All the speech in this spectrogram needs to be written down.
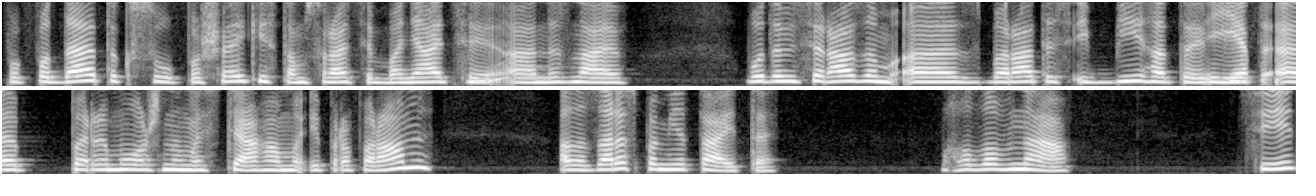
по, по детоксу, по ще якісь там сраці, баняці, е, не знаю. Будемо всі разом збиратись і бігати під е, переможними стягами і прапорами. Але зараз пам'ятайте, головна ціль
